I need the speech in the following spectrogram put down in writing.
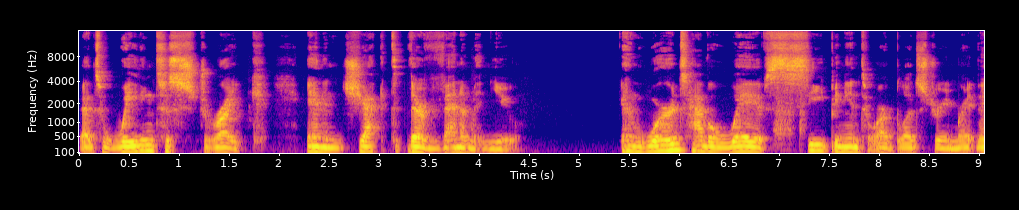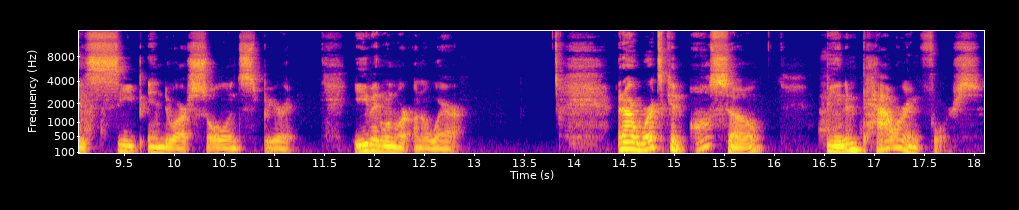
that's waiting to strike and inject their venom in you. And words have a way of seeping into our bloodstream, right? They seep into our soul and spirit, even when we're unaware. And our words can also be an empowering force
